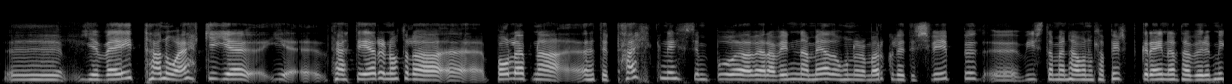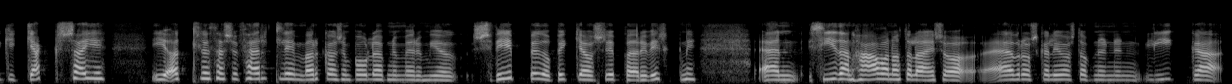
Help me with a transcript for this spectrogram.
Uh, ég veit það nú ekki, ég, ég, þetta eru náttúrulega uh, bólefna, þetta er tækni sem búið að vera að vinna með og hún er að mörguleiti svipuð, uh, vístamenn hafa náttúrulega byrt greinar, það verið mikið gegnsægi í öllu þessu ferli, mörg af þessum bólefnum eru mjög svipuð og byggja á svipaðri virkni. En síðan hafa náttúrulega eins og Evróska lífastofnunin líka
